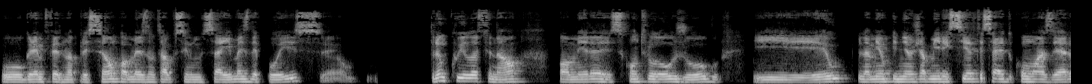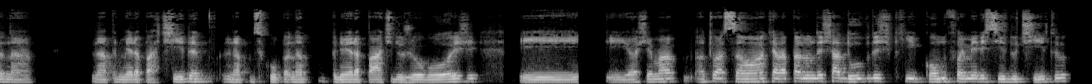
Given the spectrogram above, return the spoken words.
o Grêmio fez uma pressão, o Palmeiras não estava conseguindo sair, mas depois, é, tranquilo a final, o Palmeiras controlou o jogo e eu, na minha opinião, já merecia ter saído com 1 a 0 na, na primeira partida, na, desculpa, na primeira parte do jogo hoje. E, e eu achei uma atuação aquela para não deixar dúvidas de que como foi merecido o título.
